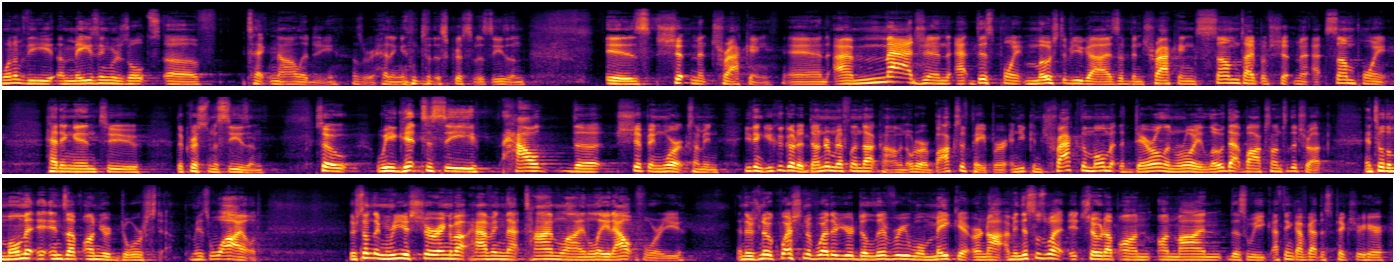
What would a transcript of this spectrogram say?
one of the amazing results of technology as we're heading into this Christmas season is shipment tracking. And I imagine at this point, most of you guys have been tracking some type of shipment at some point heading into the Christmas season. So we get to see how the shipping works. I mean, you think you could go to dundermifflin.com and order a box of paper, and you can track the moment that Darryl and Roy load that box onto the truck until the moment it ends up on your doorstep. I mean, it's wild. There's something reassuring about having that timeline laid out for you. And there's no question of whether your delivery will make it or not. I mean, this is what it showed up on, on mine this week. I think I've got this picture here.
